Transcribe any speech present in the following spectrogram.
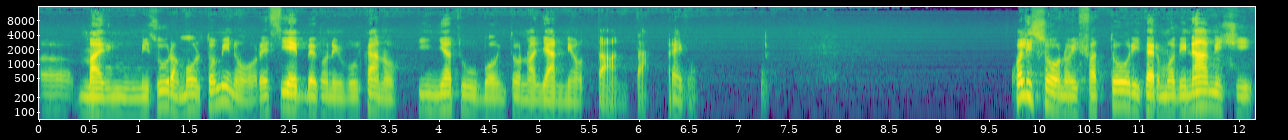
eh, ma in misura molto minore, si ebbe con il vulcano Pignatubo intorno agli anni Ottanta. Prego. Quali sono i fattori termodinamici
